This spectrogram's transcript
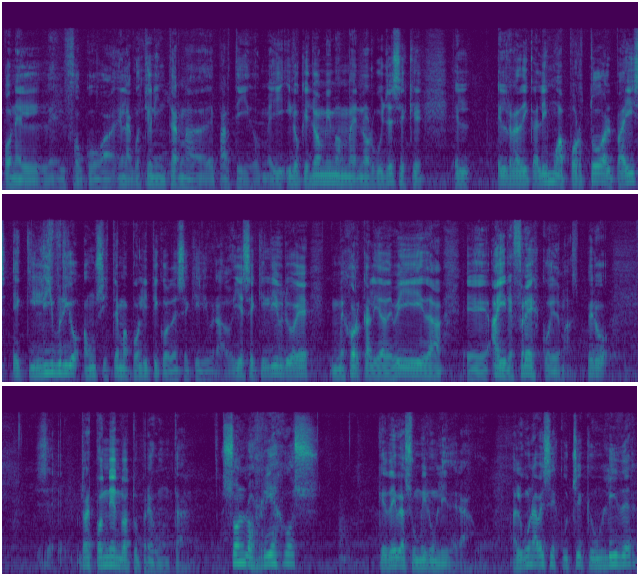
pone el, foco en la cuestión interna de partido. Y, lo que yo a mí me enorgullece es que el, radicalismo aportó al país equilibrio a un sistema político desequilibrado. Y ese equilibrio es mejor calidad de vida, eh, aire fresco y demás. Pero respondiendo a tu pregunta, son los riesgos que debe asumir un liderazgo. Alguna vez escuché que un líder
